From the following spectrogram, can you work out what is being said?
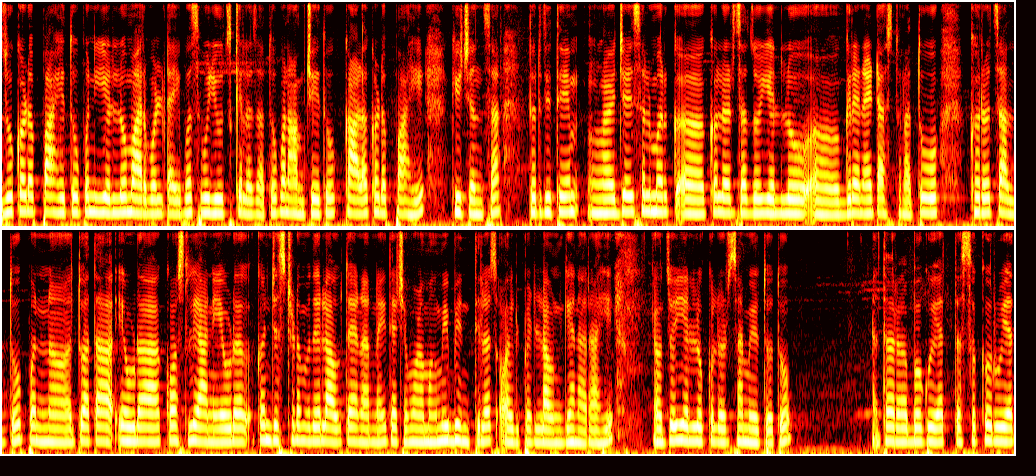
जो कडप्पा आहे तो पण येल्लो मार्बल टाईपच यूज केला जातो. पण आमच्या इथं काळा कडप्पा आहे किचनचा तर तिथे जैसलमर क- कलरचा जो येल्लो ग्रॅनाईट असतो ना तो खरं चालतो. पण तो आता एवढा कॉस्टली आणि एवढं कंजेस्टेडमध्ये लावता येणार नाही. त्याच्यामुळे मग मी भिंतीलाच ऑइल पेंट लावून घेणार आहे. जो येल्लो कलरचा मिळतो तो. तर बघूयात तसं करूयात.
